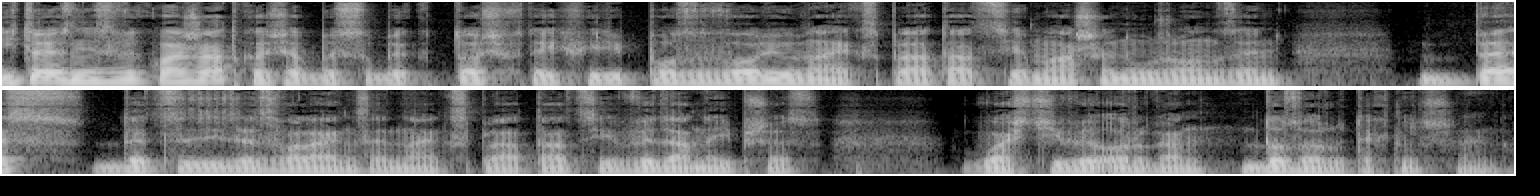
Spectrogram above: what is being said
i to jest niezwykła rzadkość, aby sobie ktoś w tej chwili pozwolił na eksploatację maszyn, urządzeń bez decyzji zezwalającej na eksploatację wydanej przez właściwy organ dozoru technicznego.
